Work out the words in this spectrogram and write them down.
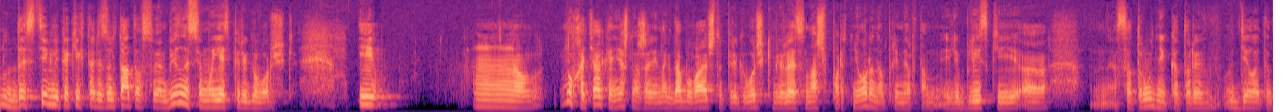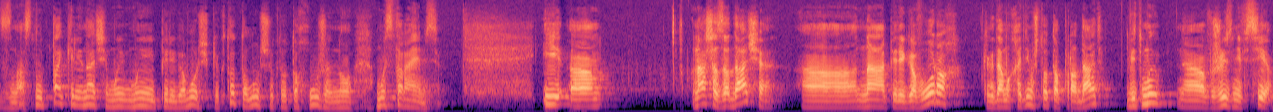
ну, достигли каких-то результатов в своем бизнесе, мы есть переговорщики. И ну, хотя, конечно же, иногда бывает, что переговорщиками являются наши партнеры, например, там, или близкий э, сотрудник, который делает это за нас. Ну, так или иначе, мы, мы переговорщики. Кто-то лучше, кто-то хуже, но мы стараемся. И э, наша задача э, на переговорах когда мы хотим что-то продать, ведь мы э, в жизни все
